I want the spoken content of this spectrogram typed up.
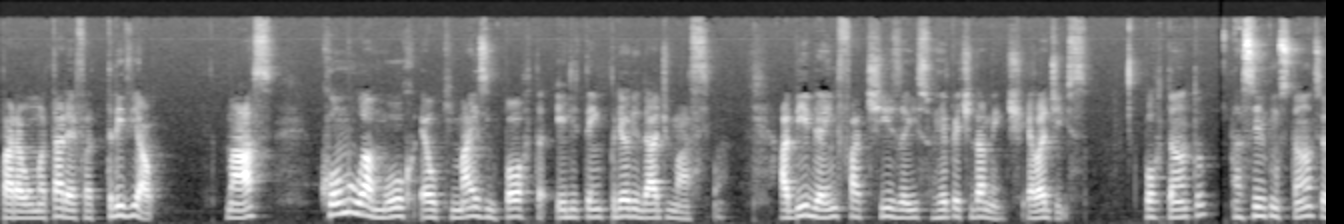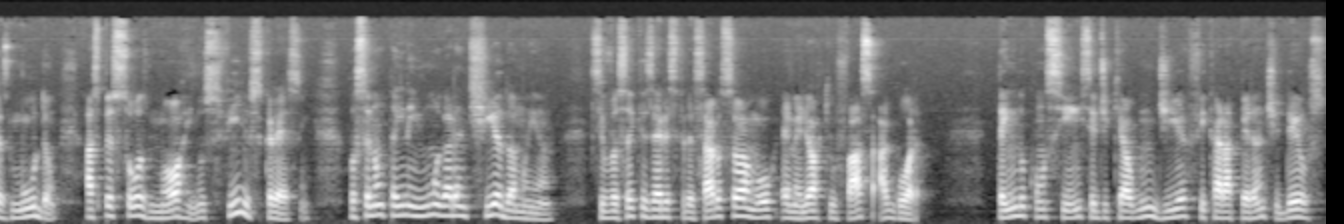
para uma tarefa trivial, mas, como o amor é o que mais importa, ele tem prioridade máxima. A Bíblia enfatiza isso repetidamente. Ela diz: Portanto, as circunstâncias mudam, as pessoas morrem, os filhos crescem. Você não tem nenhuma garantia do amanhã. Se você quiser expressar o seu amor, é melhor que o faça agora. Tendo consciência de que algum dia ficará perante Deus,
